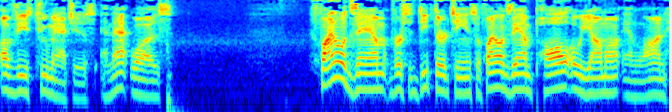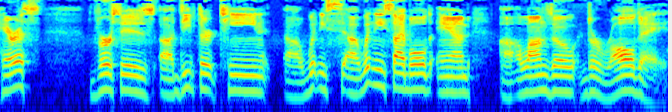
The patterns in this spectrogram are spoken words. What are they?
of these two matches, and that was Final Exam versus Deep 13. So Final Exam, Paul Oyama and Lon Harris versus uh, Deep 13, uh, Whitney uh, Whitney Seibold and uh, Alonso Duralde.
